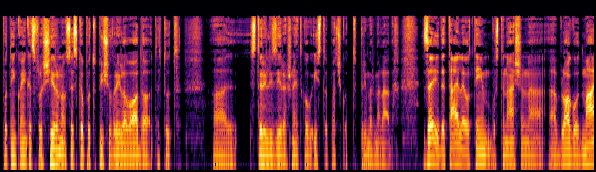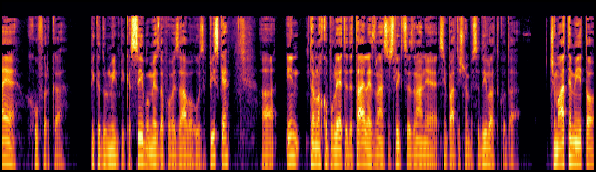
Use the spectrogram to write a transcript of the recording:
potem, ko je enkrat sflaširano, vse skupaj potopiš v vrelo vodo, da tudi uh, steriliziraš, ne tako isto pač kot pri marmeladah. Zdaj, detajle o tem boste našli na uh, blogu od Maje, huferka.dolmin.se, bom jaz da povezavo v zapiske. Uh, in tam lahko pogledate detajle, zraven so slike, zraven je simpatično besedilo, tako da če imate meto,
